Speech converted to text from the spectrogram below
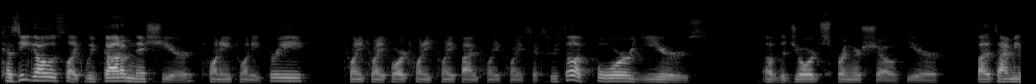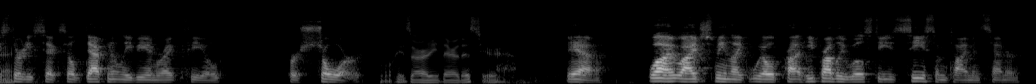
cuz he goes like we've got him this year, 2023, 2024, 2025, 2026. We still have 4 years of the George Springer show here. By the time he's Correct. 36, he'll definitely be in right field for sure. Well, he's already there this year. Yeah. Well, I, I just mean like we'll pro- he probably will see see some time in center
